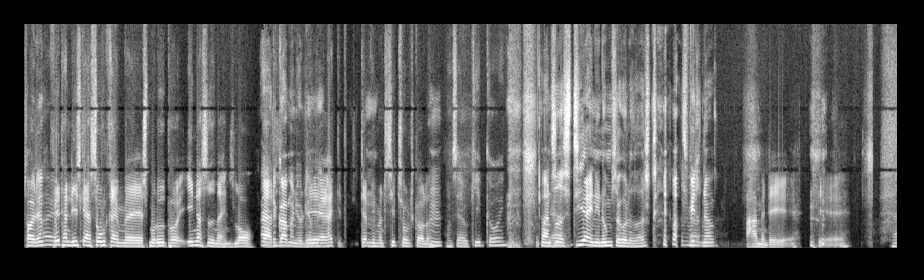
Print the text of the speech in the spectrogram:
Tror I det? Fedt, han lige skal have solcreme øh, smurt ud på indersiden af hendes lår. Ja, det gør man jo lige. Det er rigtigt. Der bliver man sit solskoldet. Mm. Hun siger jo, keep going. Og han sidder og stiger ind i numsehullet også. Det er også vildt nok. Ah, men det... det ja.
